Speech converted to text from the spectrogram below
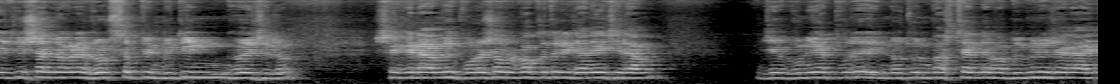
এই যে রোড সেফটির মিটিং হয়েছিল। সেখানে আমি পৌরসভার পক্ষ থেকে জানিয়েছিলাম যে বুনিয়াদপুরে নতুন বাস স্ট্যান্ডে বা বিভিন্ন জায়গায়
